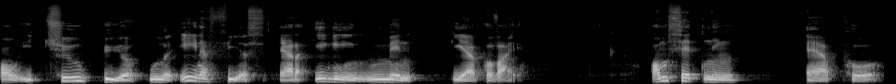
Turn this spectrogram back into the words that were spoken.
og i 20 byer ud af 81 er der ikke en, men de er på vej. Omsætningen er på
